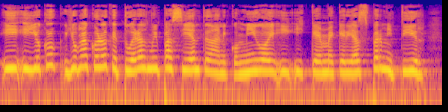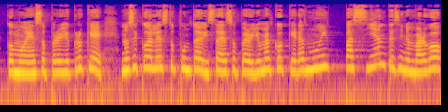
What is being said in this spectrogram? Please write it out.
Y, y, yo creo, yo me acuerdo que tú eras muy paciente, Dani, conmigo y, y que me querías permitir como eso, pero yo creo que, no sé cuál es tu punto de vista de eso, pero yo me acuerdo que eras muy paciente, sin embargo,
